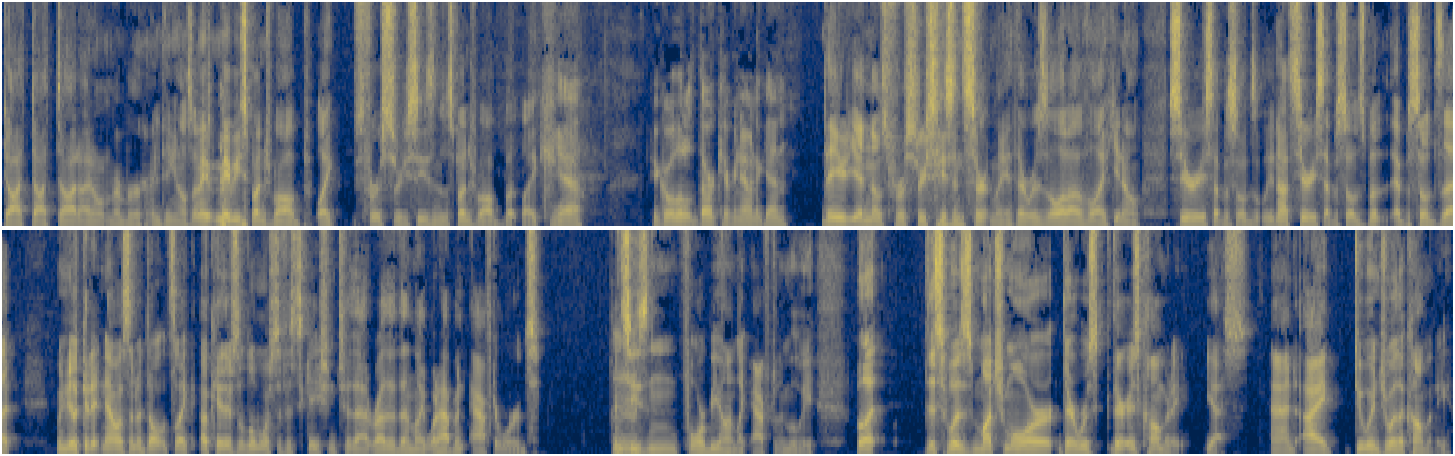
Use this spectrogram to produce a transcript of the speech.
dot dot dot. I don't remember anything else. I mean, maybe SpongeBob, like first three seasons of SpongeBob, but like Yeah, could go a little dark every now and again. they in those first three seasons, certainly there was a lot of like you know serious episodes, not serious episodes, but episodes that when you look at it now as an adult, it's like okay, there's a little more sophistication to that rather than like what happened afterwards in Mm. season four beyond, like after the movie. But this was much more. There was there is comedy, yes, and I do enjoy the comedy.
